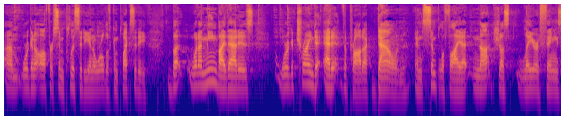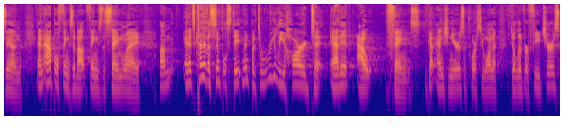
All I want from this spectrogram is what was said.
um, we're going to offer simplicity in a world of complexity. But what I mean by that is we're trying to edit the product down and simplify it, not just layer things in. And Apple thinks about things the same way. Um, and it's kind of a simple statement, but it's really hard to edit out things. You've got engineers, of course, who want to deliver features.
